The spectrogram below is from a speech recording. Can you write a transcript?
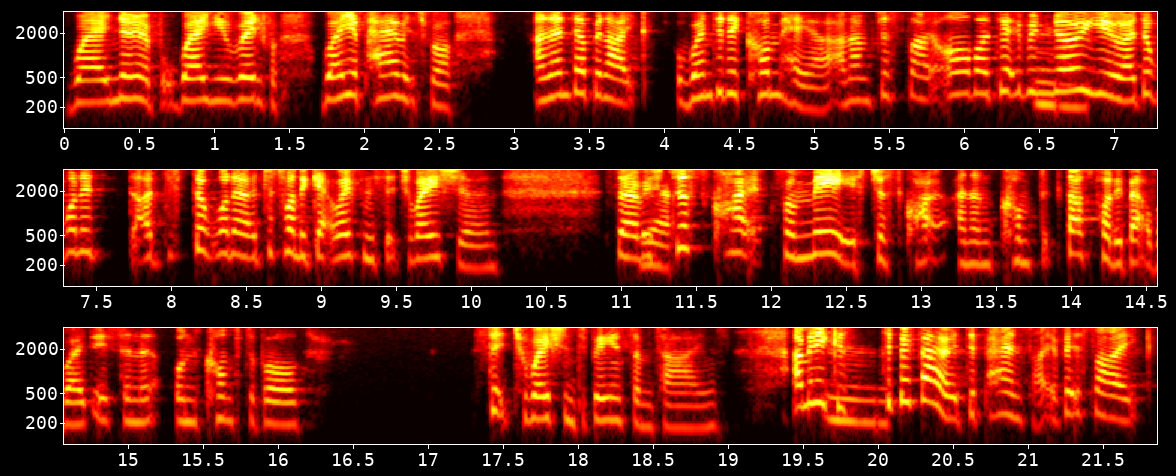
where no no but where are you really from where are your parents from and then they'll be like when did they come here and i'm just like oh i don't even mm. know you i don't want to i just don't want to i just want to get away from the situation so it's yeah. just quite for me it's just quite an uncomfortable that's probably a better word it's an uncomfortable situation to be in sometimes. I mean, mm. to be fair, it depends. Like if it's like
